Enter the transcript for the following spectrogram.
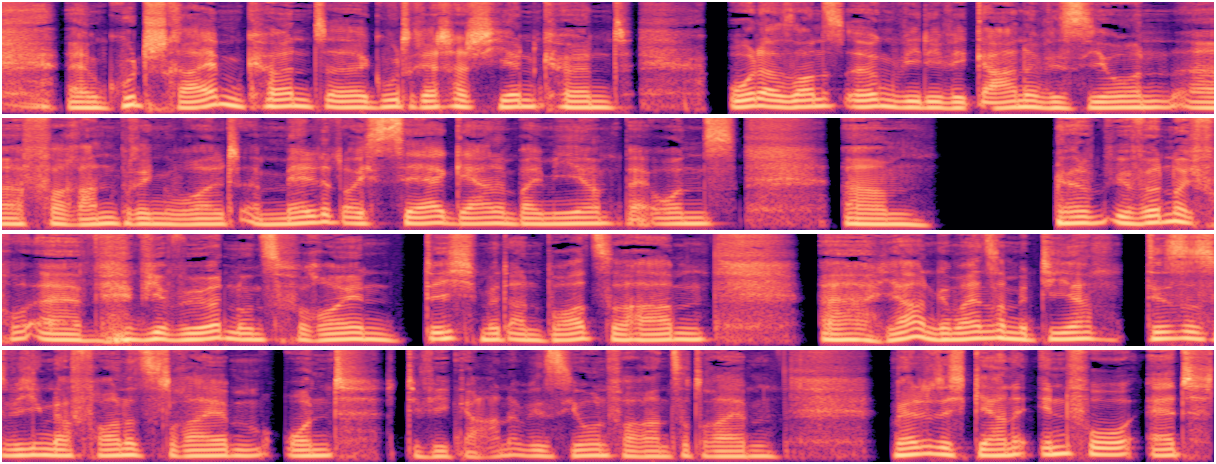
ähm, gut schreiben könnt, äh, gut recherchieren könnt oder sonst irgendwie die vegane Vision äh, voranbringen wollt, äh, meldet euch sehr gerne bei mir, bei uns. Ähm, wir würden euch, äh, wir würden uns freuen, dich mit an Bord zu haben. Äh, ja, und gemeinsam mit dir dieses Wiegen nach vorne zu treiben und die vegane Vision voranzutreiben. Melde dich gerne info at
